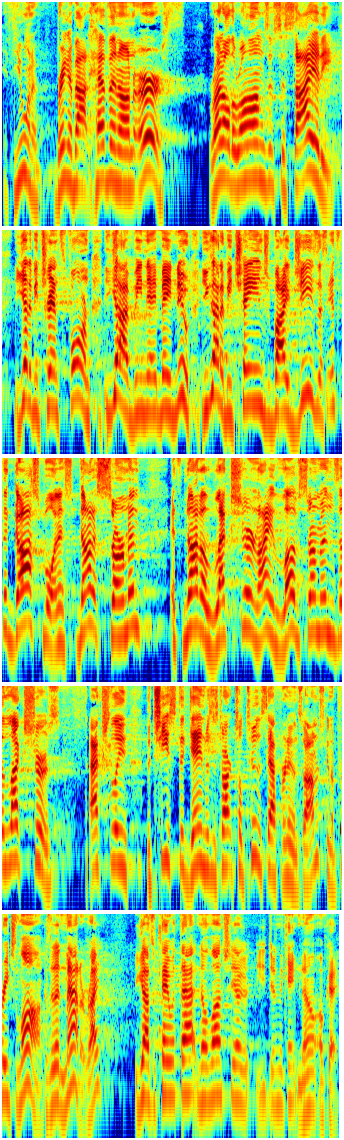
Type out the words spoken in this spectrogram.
If you want to bring about heaven on earth, right all the wrongs of society, you got to be transformed. You got to be made new. You got to be changed by Jesus. It's the gospel, and it's not a sermon. It's not a lecture, and I love sermons and lectures. Actually, the Chiefs game doesn't start till 2 this afternoon, so I'm just going to preach long because it doesn't matter, right? You guys okay with that? No lunch? Yeah, during the game? No? Okay.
